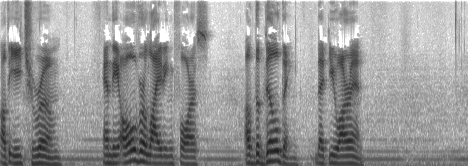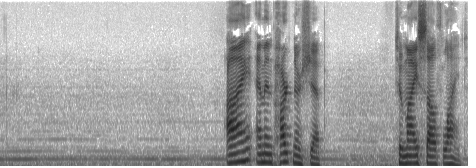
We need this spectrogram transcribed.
of each room and the overlighting force of the building that you are in. I am in partnership to my self light.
